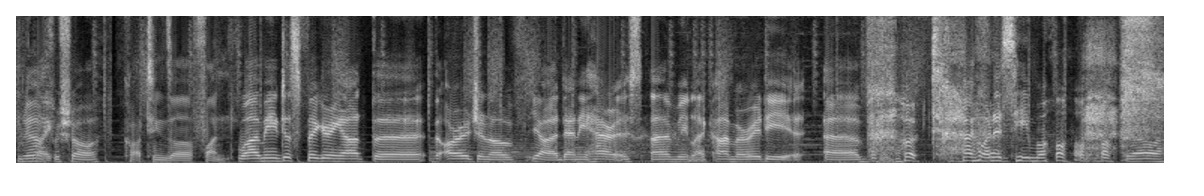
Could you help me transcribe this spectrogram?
yeah, like for sure. cartoons are fun. Well, I mean, just figuring out the the origin of yeah Danny Harris. I mean, like I'm already um, hooked. I want to see more. Yeah.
